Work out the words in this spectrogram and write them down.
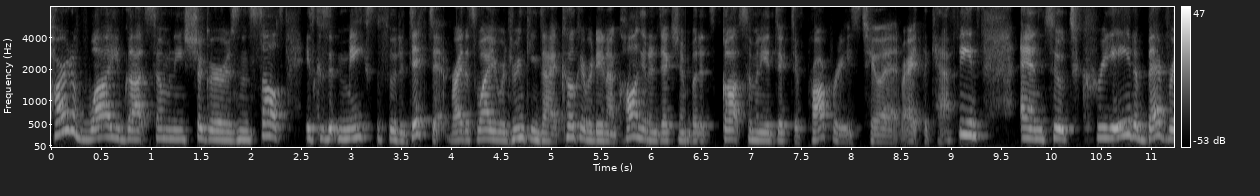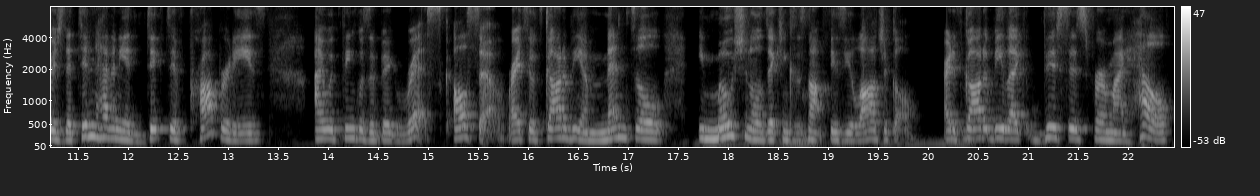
part of why you've got so many sugars and salts is because it makes the food addictive, right? That's why you were drinking Diet Coke every day, not calling it an addiction, but it's got so many addictive properties to it, right? The caffeines. And so to create a beverage that didn't have any addictive properties, I would think was a big risk also, right? So it's got to be a mental, emotional addiction because it's not physiological, right? It's got to be like, this is for my health.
